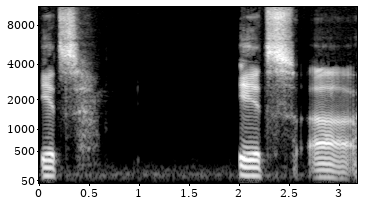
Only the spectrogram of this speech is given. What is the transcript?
it's it's uh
